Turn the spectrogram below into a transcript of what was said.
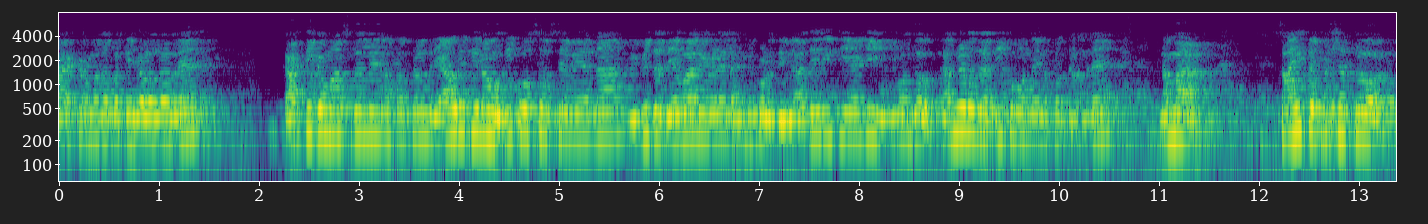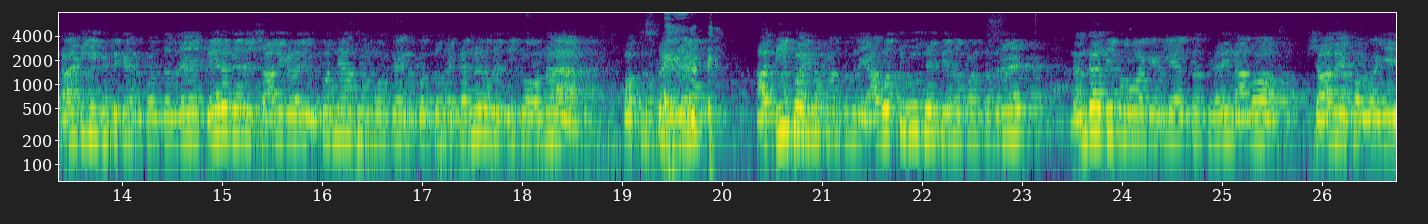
ಕಾರ್ಯಕ್ರಮದ ಬಗ್ಗೆ ಹೇಳೋದಾದ್ರೆ ಕಾರ್ತಿಕ ಮಾಸದಲ್ಲಿ ಏನಪ್ಪ ಅಂತಂದ್ರೆ ಯಾವ ರೀತಿ ನಾವು ದೀಪೋತ್ಸವ ಸೇವೆಯನ್ನ ವಿವಿಧ ದೇವಾಲಯಗಳಲ್ಲಿ ಹಮ್ಮಿಕೊಳ್ತೀವಿ ಅದೇ ರೀತಿಯಾಗಿ ಈ ಒಂದು ಕನ್ನಡದ ದೀಪವನ್ನ ಏನಪ್ಪ ಅಂತಂದ್ರೆ ನಮ್ಮ ಸಾಹಿತ್ಯ ಪರಿಷತ್ತು ಕಾಟಿಗೆ ಘಟಕ ಏನಪ್ಪ ಅಂತಂದ್ರೆ ಬೇರೆ ಬೇರೆ ಶಾಲೆಗಳಲ್ಲಿ ಉಪನ್ಯಾಸದ ಮೂಲಕ ಏನಪ್ಪ ಅಂತಂದ್ರೆ ಕನ್ನಡದ ದೀಪವನ್ನ ಹೊತ್ತಿಸ್ತಾ ಇದೆ. ಆ ದೀಪ ಏನಪ್ಪಾ ಅಂತಂದ್ರೆ ಯಾವತ್ತಿಗೂ ಸಹಿತ ಏನಪ್ಪಾ ಅಂತಂದ್ರೆ ನಂದಾ ದೀಪವಾಗಿರ್ಲಿ ಅಂತಂತ ಹೇಳಿ ನಾನು ಶಾಲೆಯ ಪರವಾಗಿ,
